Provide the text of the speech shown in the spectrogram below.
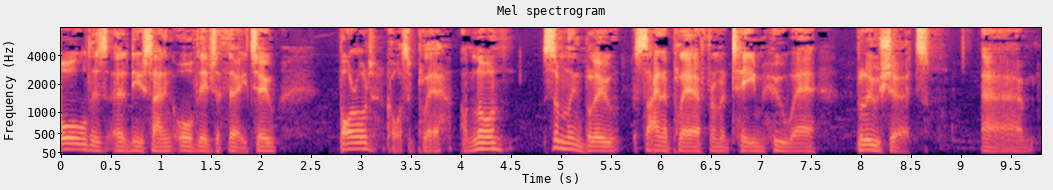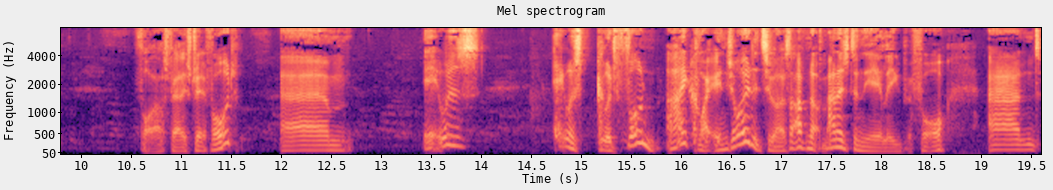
Old is a new signing over the age of 32. Borrowed, of course, a player on loan. Something blue, sign a player from a team who wear blue shirts. Um, thought that was fairly straightforward. Um, it was, it was good fun. I quite enjoyed it too. I've not managed in the A League before and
